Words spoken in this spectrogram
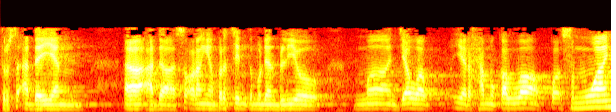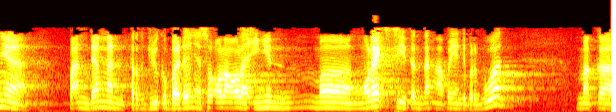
terus ada yang uh, ada seorang yang bersin, kemudian beliau menjawab, Yarhamukallah, kok semuanya pandangan tertuju kepadanya seolah-olah ingin mengoreksi tentang apa yang diperbuat, maka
